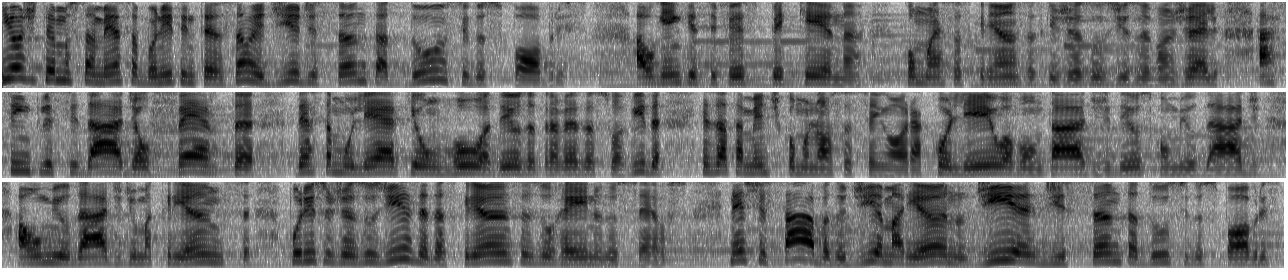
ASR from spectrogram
e hoje temos também essa bonita intenção, é dia de Santa Dulce dos Pobres, alguém que se fez pequena como essas crianças que Jesus diz no Evangelho, a simplicidade, a oferta desta mulher que honrou a Deus através da sua vida, exatamente como Nossa Senhora, acolheu a vontade de Deus com humildade, a humildade de uma criança. Por isso, Jesus diz: é das crianças o reino dos céus. Neste sábado, dia mariano, dia de Santa Dulce dos Pobres,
